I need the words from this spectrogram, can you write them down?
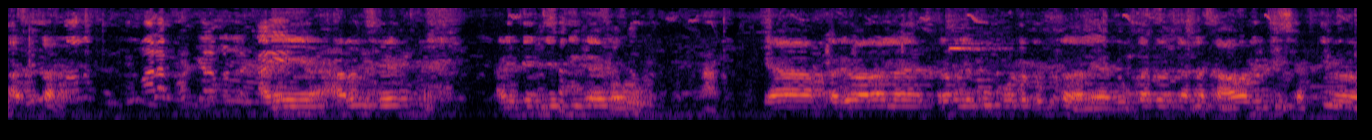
असतात. आणि अरुण शेठ आणि त्यांचे ती काही भाऊ या परिवाराला खरं म्हणजे खूप मोठं दुःख झालं. या दुःखातून त्यांना सावरण्याची शक्ती मिळो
